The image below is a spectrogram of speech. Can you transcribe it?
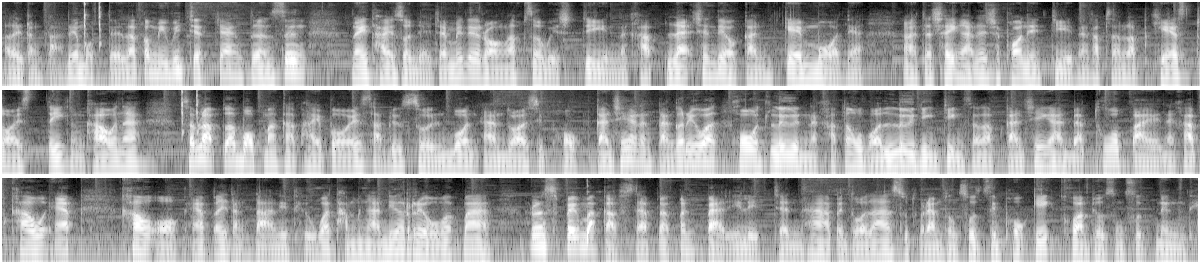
อะไรต่างๆ ได้หมดเลย แล้วก็มีวิดเจ็ตแจ้งเตือนซึ่งในไทยส่วนใหญ่จะไม่ได้รองรับเซอร์วิสจีนนะครับ และเช่นเดียวกันเกมโหมดเนี่ยอาจจะใช้งานได้เฉพาะในจีนนะครับสำหรับเคสจอยสติ๊กของเขานะสำหรับระบบมากับ HyperOS 3.0 บน Android 16 การใช้งานต่างๆ ก็เรียกว่าโคตรลื่นนะครับต้องบอกว่าลื่นจริง ๆสำหรับการใช้งานแบบทั่วไปนะครับเข้าแอป เข้าออกแอปอะไรต่างๆนี่ถือว่าทำงานได้เร็วมากๆ เรื่องสเปคมากับ Snapdragon 8 Elite Gen 5 เป็นตัวล่าสุดแรมสูงสุด 16กิกความจุสูงสุด 1 เท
